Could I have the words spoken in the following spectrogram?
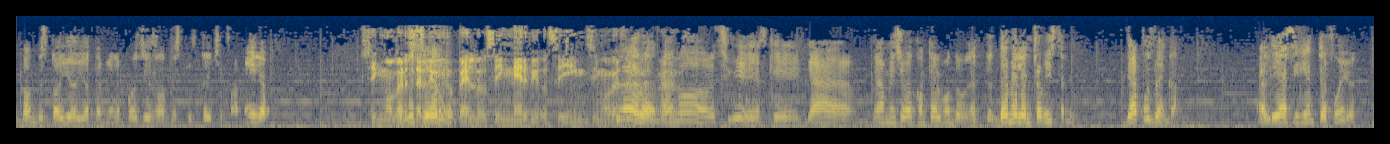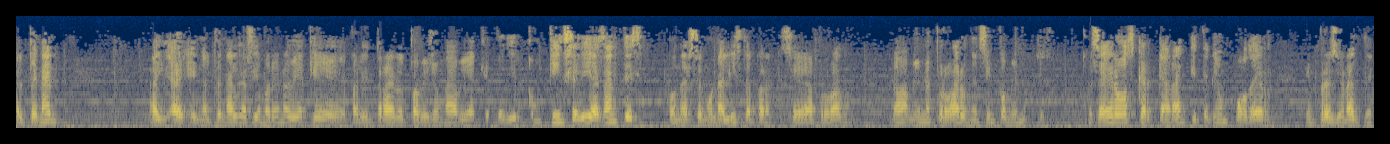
dónde estoy yo, yo también le puedo decir dónde está usted y su familia. Sin moverse un pelo, sin nervios, sin, sin moverse claro, un pelo. No, sí, es que ya, ya me lleva con todo el mundo. Deme la entrevista. Ya, pues venga. Al día siguiente fui al penal. en el penal García Moreno había que, para entrar al pabellón A, había que pedir con 15 días antes ponerse en una lista para que sea aprobado. No, a mí me aprobaron en 5 minutos. O sea, era Oscar Carán, que tenía un poder impresionante.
